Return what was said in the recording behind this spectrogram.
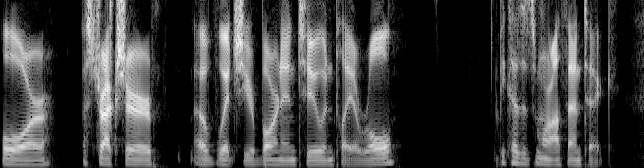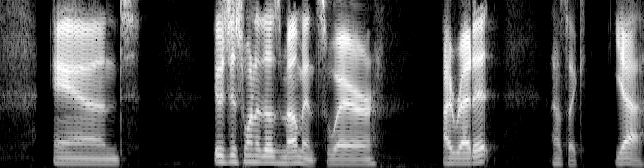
or a structure of which you're born into and play a role because it's more authentic. And it was just one of those moments where I read it I was like, yeah,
